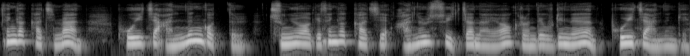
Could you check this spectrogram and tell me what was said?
생각하지만 보이지 않는 것들 중요하게 생각하지 않을 수 있잖아요. 그런데 우리는 보이지 않는 게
